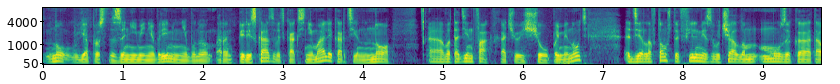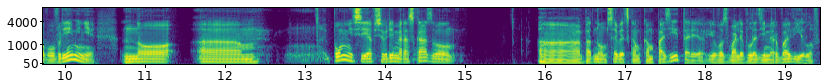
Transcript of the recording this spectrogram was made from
ну, я просто за неимением времени не буду пересказывать, как снимали картину, но э, вот один факт хочу еще упомянуть. Дело в том, что в фильме звучал звучала музыка того времени, но э, помните, я все время рассказывал об одном советском композиторе, его звали Владимир Вавилов,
